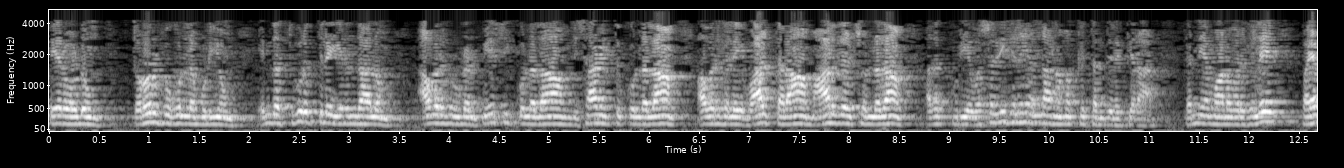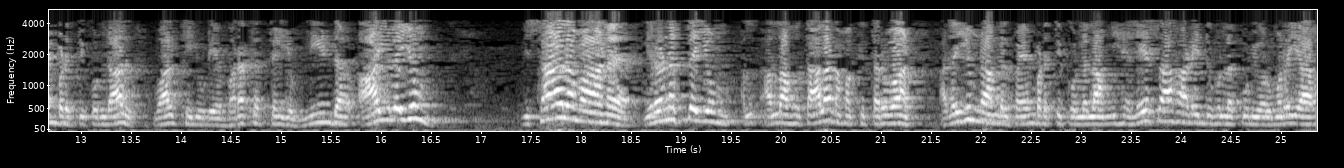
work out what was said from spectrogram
பேரோடும் தொடர்பு கொள்ள முடியும். எந்த தூரத்திலே இருந்தாலும் அவர்களுடன் பேசிக் கொள்ளலாம் விசாரித்துக் கொள்ளலாம் அவர்களை வாழ்த்தலாம் ஆறுதல் சொல்லலாம். அதற்குரிய வசதிகளை எல்லாம் நமக்கு தந்திருக்கிறார் கண்ணியமானவர்களே பயன்படுத்திக் கொண்டால் வாழ்க்கையுடைய வரக்கத்தையும் நீண்ட ஆயுளையும் விசாலமான இரணத்தையும் அல்லாஹு தாலா நமக்கு தருவான். அதையும் நாங்கள் பயன்படுத்திக் கொள்ளலாம். மிக லேசாக அடைந்து கொள்ளக்கூடிய ஒரு முறையாக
